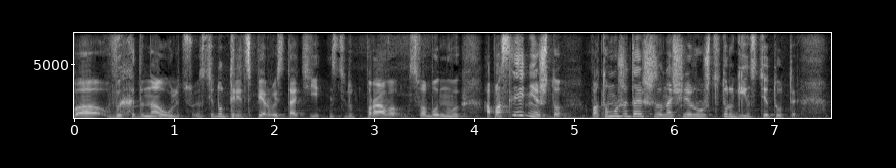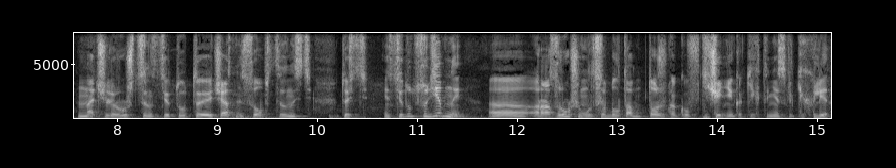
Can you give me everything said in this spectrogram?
а, выхода на улицу, институт 31 статьи, институт права свободного. А последнее что? Потом уже дальше начали рушиться другие институты. Начали рушиться институты частной собственности. То есть институт судебный э, разрушился был там тоже как в течение каких-то нескольких лет.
